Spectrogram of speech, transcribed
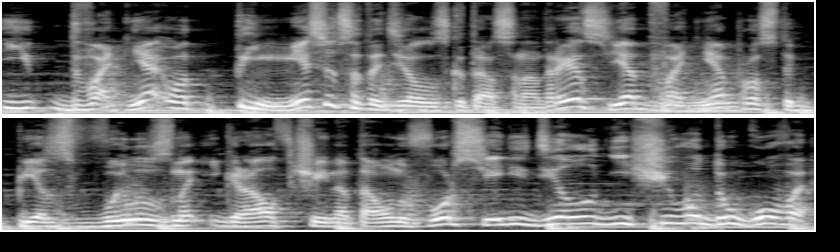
и два дня, вот ты месяц это делал с GTA San Andreas, я два дня просто безвылазно играл в Chinatown Wars, я не делал ничего другого.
